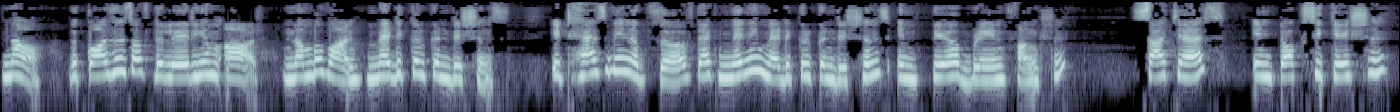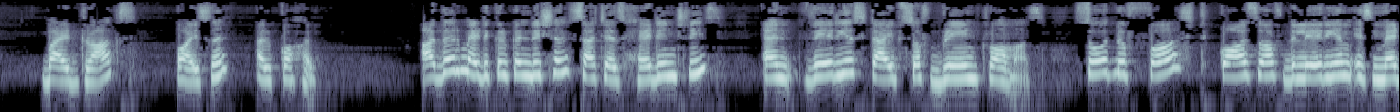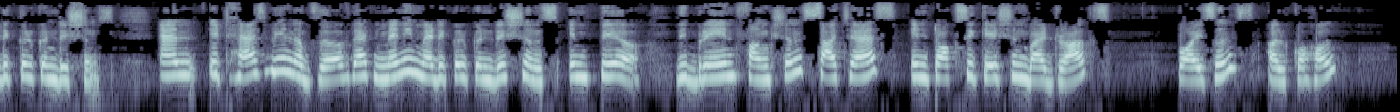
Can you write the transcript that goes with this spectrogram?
Now, the causes of delirium are, number 1, medical conditions. It has been observed that many medical conditions impair brain function, such as intoxication by drugs, poison, alcohol. Other medical conditions such as head injuries and various types of brain traumas. So the first cause of delirium is medical conditions, and it has been observed that many medical conditions impair the brain functions such as intoxication by drugs, poisons, alcohol.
